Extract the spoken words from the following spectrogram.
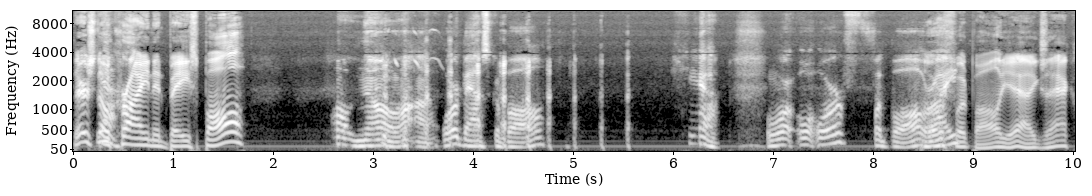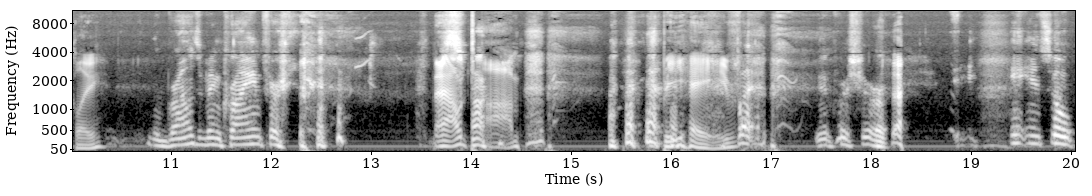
There's no yeah. crying in baseball. Oh no, uh-uh. or basketball. Yeah, or or, or football, or right? Football, yeah, exactly. The Browns have been crying for. now, Tom, behave. But for sure, and so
